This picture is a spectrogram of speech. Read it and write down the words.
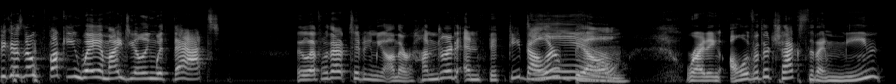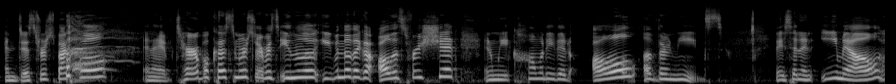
because no fucking way am I dealing with that. They left without tipping me on their $150 bill, writing all over their checks that I'm mean and disrespectful and I have terrible customer service, even though even though they got all this free shit and we accommodated all of their needs. They sent an email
